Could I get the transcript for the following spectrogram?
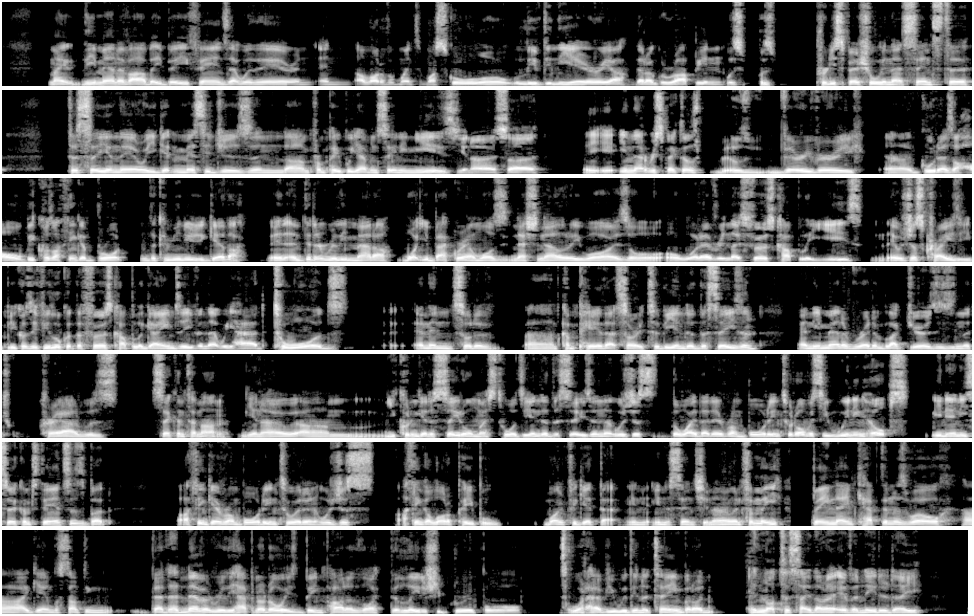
mate, the amount of RBB fans that were there and, and a lot of them went to my school or lived in the area that I grew up in was, was pretty special in that sense to, to see in there or you get messages and, um, from people you haven't seen in years, you know, so in that respect, it was, it was very, very, uh, good as a whole because I think it brought the community together and it didn't really matter what your background was, nationality wise or, or whatever. In those first couple of years, it was just crazy because if you look at the first couple of games, even that we had towards, and then sort of um, compare that, sorry, to the end of the season, and the amount of red and black jerseys in the crowd was second to none. You know, um, you couldn't get a seat almost towards the end of the season. It was just the way that everyone bought into it. Obviously, winning helps in any circumstances, but I think everyone bought into it and it was just, I think a lot of people won't forget that in, in a sense, you know. And for me, being named captain as well, uh, again, was something that had never really happened. I'd always been part of like the leadership group or what have you within a team, but I, and not to say that I ever needed a,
